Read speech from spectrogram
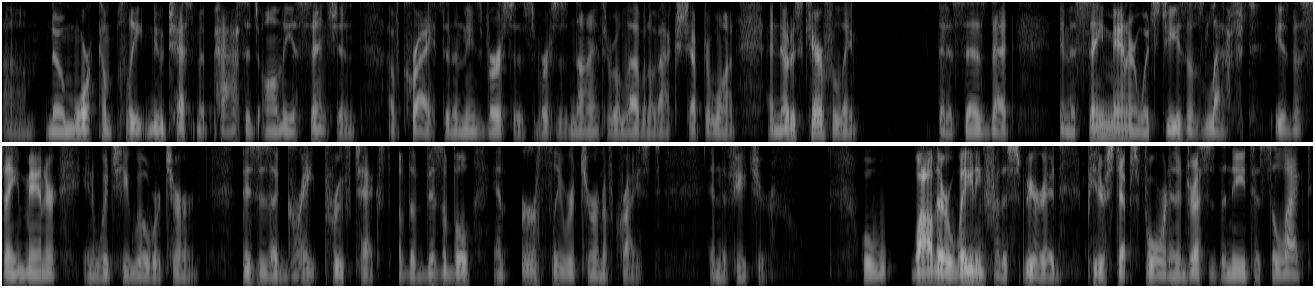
um, no more complete New Testament passage on the ascension of Christ than in these verses, verses 9 through 11 of Acts chapter 1. And notice carefully that it says that in the same manner in which Jesus left is the same manner in which he will return. This is a great proof text of the visible and earthly return of Christ in the future. Well, while they're waiting for the Spirit, Peter steps forward and addresses the need to select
